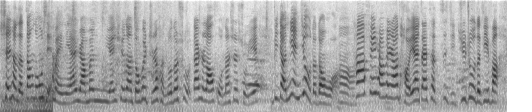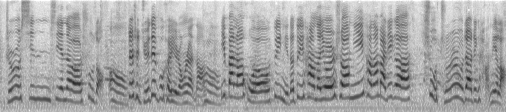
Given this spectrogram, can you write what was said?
身上的脏东西。每年咱们园区呢都会植很多的树，但是老虎呢是属于比较念旧的动物，它非常非常讨厌在它自己居住的地方植入新鲜的树种，这是绝对不可以容忍的。一般老虎对你的对抗呢，就是说你可能把这个树植入到这个场地了，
